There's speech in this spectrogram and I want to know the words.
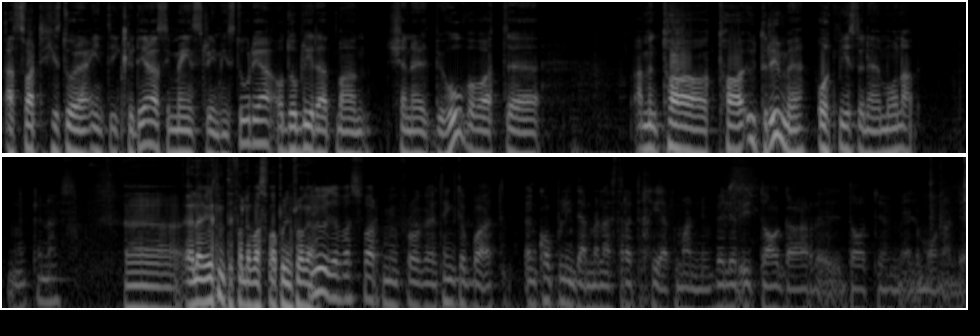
Att svart historia inte inkluderas i mainstream historia och då blir det att man känner ett behov av att eh, ja, men ta, ta utrymme åtminstone en månad. Okej, nice. Eh, eller jag vet inte ifall det var svar på din fråga. Jo, det var svar på min fråga. Jag tänkte bara att en koppling där mellan strategi, att man väljer ut dagar, datum eller månader.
